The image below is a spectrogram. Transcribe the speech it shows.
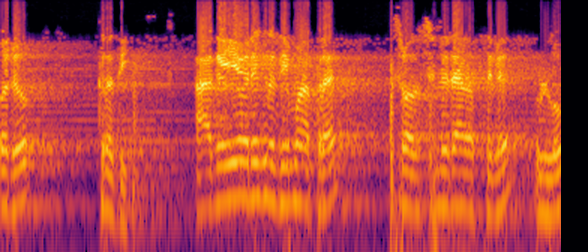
ഒരു കൃതി. ആകെ ഒരു കൃതി മാത്രമേ സ്രോതസ്സിന്റെ രാഗത്തിൽ ഉള്ളൂ.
